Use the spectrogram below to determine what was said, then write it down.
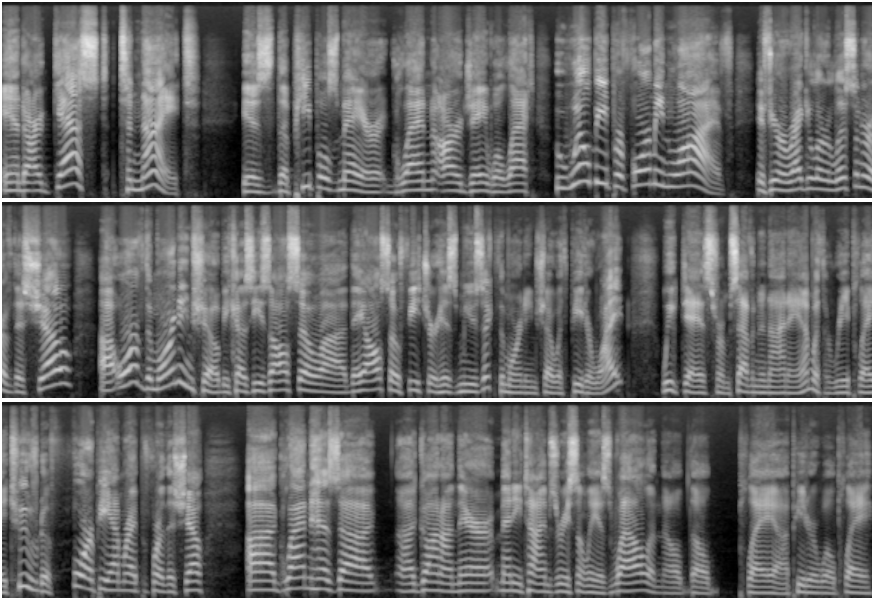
And our guest tonight is the People's Mayor, Glenn R.J. Willett, who will be performing live. If you're a regular listener of this show uh, or of the morning show, because he's also, uh, they also feature his music, The Morning Show with Peter White, weekdays from 7 to 9 a.m. with a replay, 2 to 4 p.m. right before this show. Uh, Glenn has uh, uh, gone on there many times recently as well, and they'll they'll play. Uh, Peter will play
